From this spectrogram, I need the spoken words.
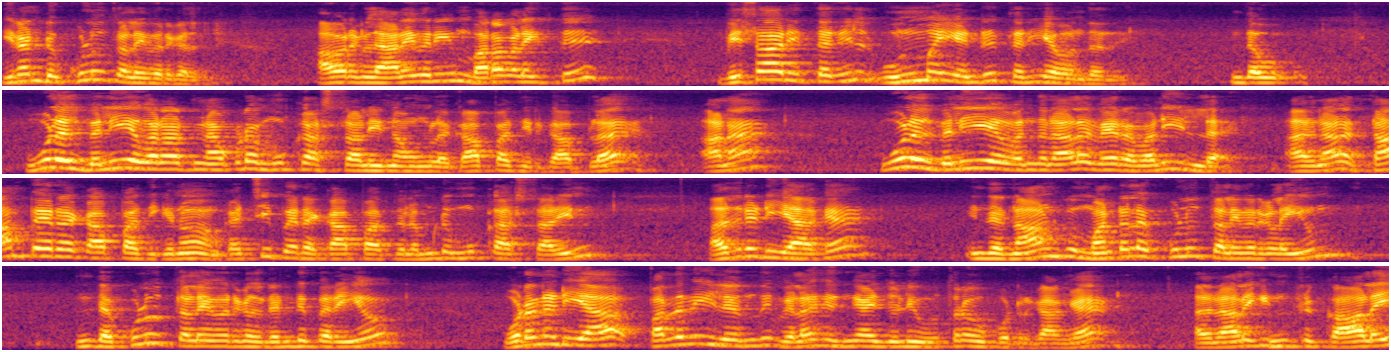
இரண்டு குழு தலைவர்கள் அவர்கள் அனைவரையும் வரவழைத்து விசாரித்ததில் உண்மை என்று தெரிய வந்தது. இந்த ஊழல் வெளியே வராட்டினா கூட மு க ஸ்டாலின் அவங்கள காப்பாற்றிருக்காப்புல ஆனால் ஊழல் வெளியே வந்தனால வேறு வழி இல்லை. அதனால் தாம் பேரை காப்பாற்றிக்கணும் கட்சி பேரை காப்பாற்றணும்னு மு க ஸ்டாலின் அதிரடியாக இந்த நான்கு மண்டல குழு தலைவர்களையும் இந்த குழு தலைவர்கள் ரெண்டு பேரையும் உடனடியாக பதவியிலிருந்து விலகுங்கன்னு சொல்லி உத்தரவு போட்டிருக்காங்க. அதனால் இன்று காலை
